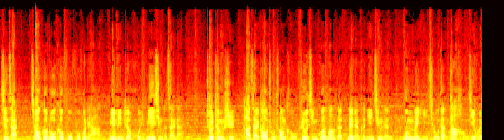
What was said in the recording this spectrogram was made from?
现在，乔戈洛科夫夫妇俩面临着毁灭性的灾难，这正是他在高处窗口热情观望的那两个年轻人梦寐以求的大好机会。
